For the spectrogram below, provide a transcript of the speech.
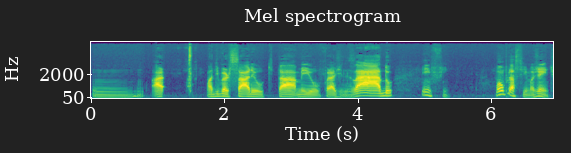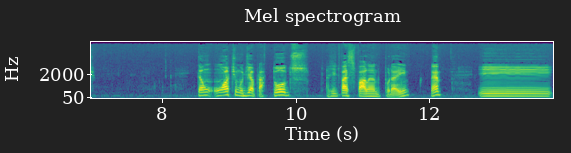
um, um adversário que está meio fragilizado, enfim. Vamos para cima, gente. Então, um ótimo dia para todos. A gente vai se falando por aí, né? E,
